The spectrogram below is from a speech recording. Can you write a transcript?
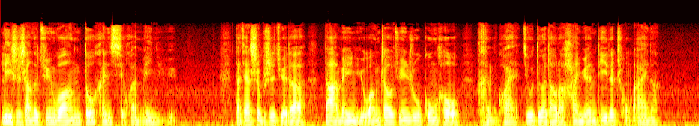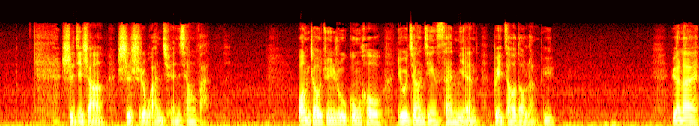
历史上的君王都很喜欢美女，大家是不是觉得大美女王昭君入宫后很快就得到了汉元帝的宠爱呢？实际上，事实完全相反。王昭君入宫后，有将近三年被遭到冷遇。原来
